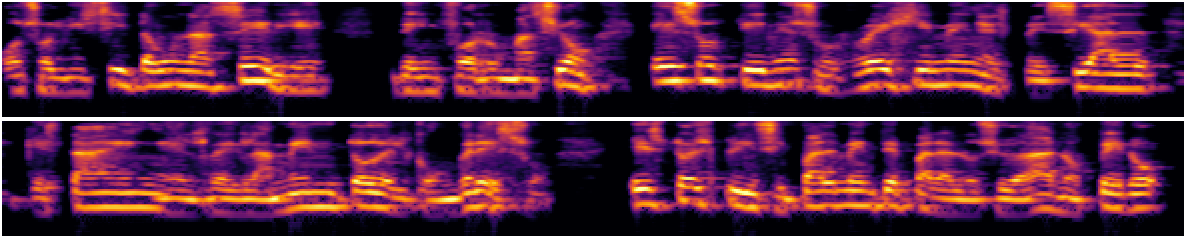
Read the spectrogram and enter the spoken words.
o solicita una serie de información. Eso tiene su régimen especial que está en el reglamento del Congreso. Esto es principalmente para los ciudadanos, pero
